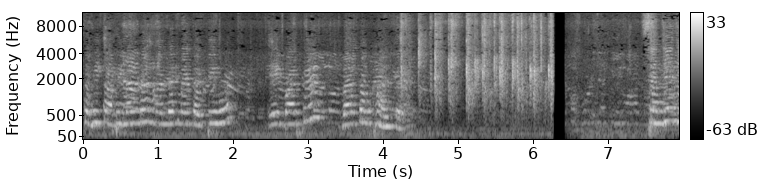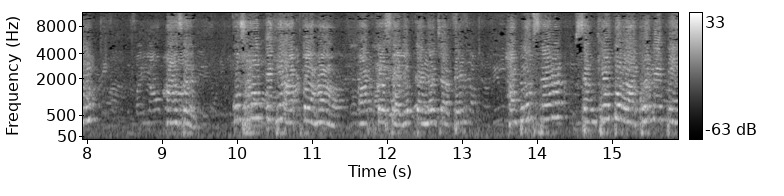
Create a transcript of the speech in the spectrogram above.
सभी का अभिनंदन वंदन मैं करती हूँ। एक बार फिर वेलकम खान सर संजय जी हाँ सर कुछ लोग देखिए आपका हाँ आपका स्वागत करना चाहते हैं। हम लोग सर संख्या तो लाखों में थी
